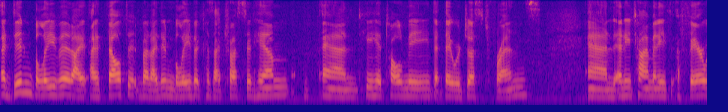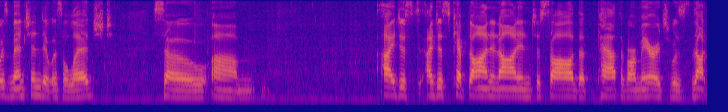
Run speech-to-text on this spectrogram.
I didn't believe it. I, I, felt it, but I didn't believe it because I trusted him. And he had told me that they were just friends. And anytime any affair was mentioned, it was alleged. So um, I just I just kept on and on and just saw the path of our marriage was not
